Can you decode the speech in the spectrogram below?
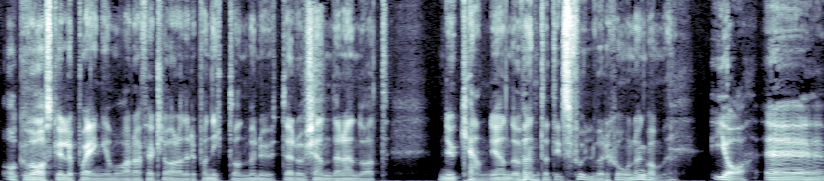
Och vad skulle poängen vara? För jag klarade det på 19 minuter och kände ändå att nu kan jag ändå vänta tills fullversionen kommer. Ja, eh,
